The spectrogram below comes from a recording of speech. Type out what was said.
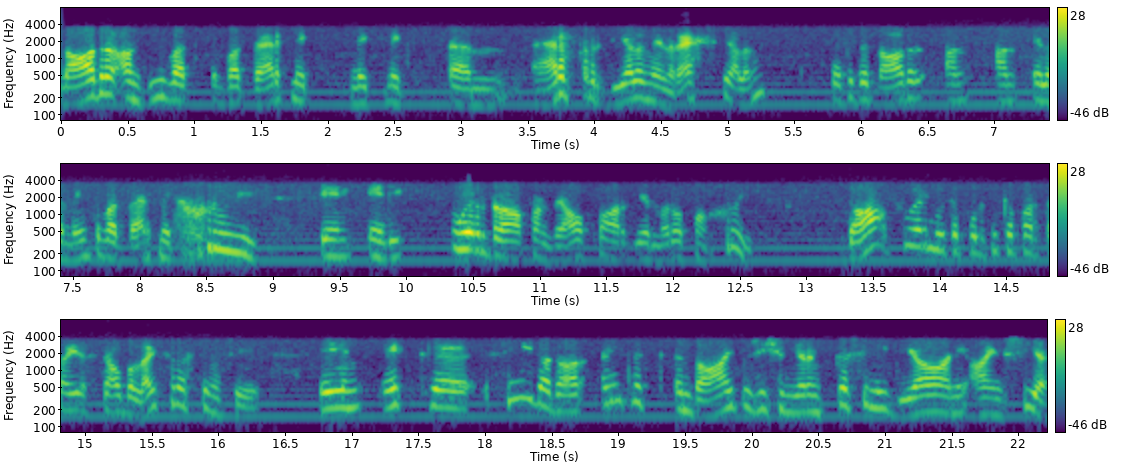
nader aan die wat wat werk met met met ehm um, herverdeling en regstelling of dit nader aan aan elemente wat werk met groei en en die oordra van welvaart deur middel van groei. Daarvoor moet 'n politieke party 'n stel beleidsrigtinge hê En ek uh, sien dat daar eintlik in daai posisionering tussen die DA en die ANC.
